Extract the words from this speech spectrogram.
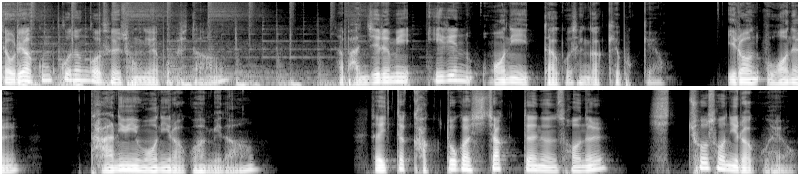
자, 우리가 꿈꾸는 것을 정리해 봅시다. 자, 반지름이 1인 원이 있다고 생각해 볼게요. 이런 원을 단위 원이라고 합니다. 자, 이때 각도가 시작되는 선을 시초선이라도 해요.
